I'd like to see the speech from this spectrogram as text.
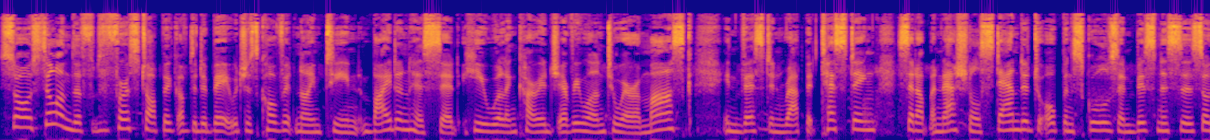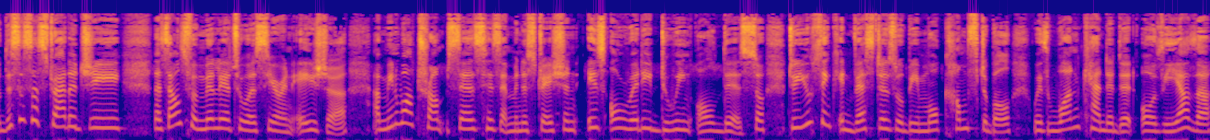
So, still on the, f- the first topic of the debate, which is COVID 19, Biden has said he will encourage everyone to wear a mask, invest in rapid testing, set up a national standard to open schools and businesses. So, this is a strategy that sounds familiar to us here in Asia. Uh, meanwhile, Trump says his administration is already doing all this. So, do you think investors will be more comfortable with one candidate or the other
